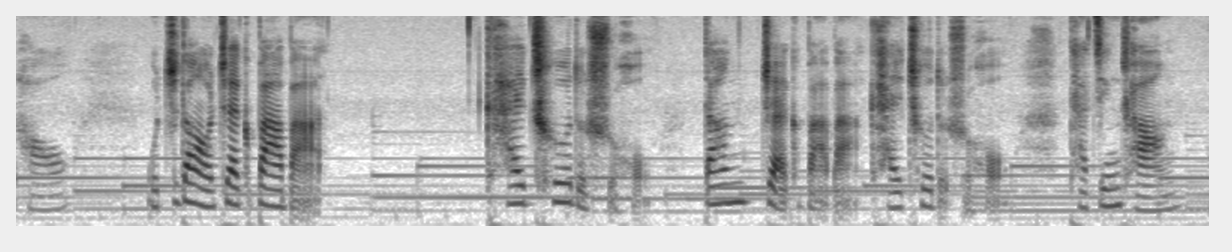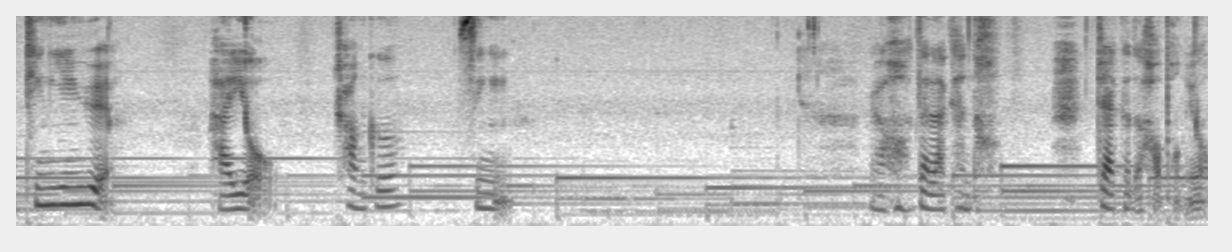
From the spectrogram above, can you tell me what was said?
好，我知道 Jack 爸爸开车的时候，当 Jack 爸爸开车的时候，他经常听音乐。还有唱歌，singing，然后再来看到 Jack 的好朋友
